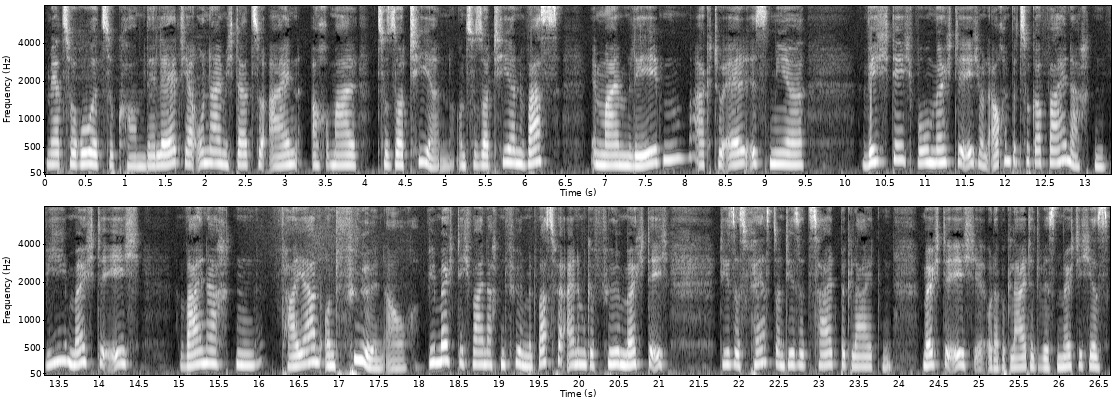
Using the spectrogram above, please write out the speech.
mehr zur Ruhe zu kommen, der lädt ja unheimlich dazu ein, auch mal zu sortieren und zu sortieren, was in meinem Leben aktuell ist mir wichtig, wo möchte ich und auch in Bezug auf Weihnachten, wie möchte ich Weihnachten feiern und fühlen auch. Wie möchte ich Weihnachten fühlen? Mit was für einem Gefühl möchte ich dieses Fest und diese Zeit begleiten? Möchte ich oder begleitet wissen, möchte ich es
